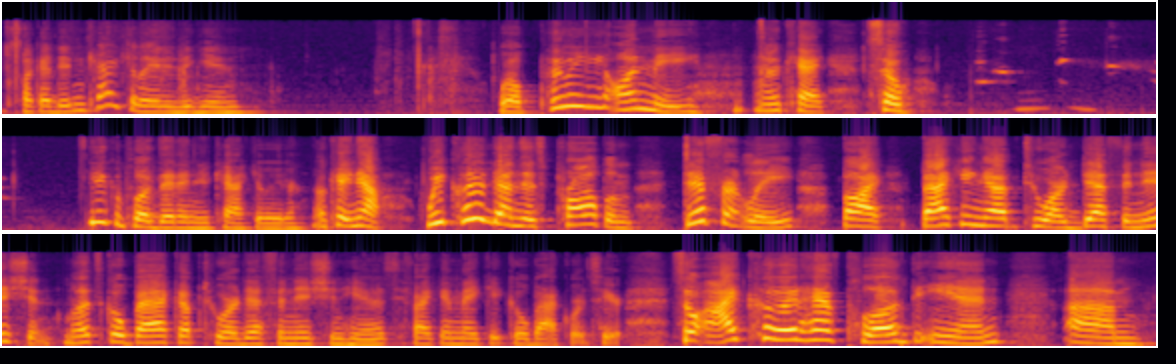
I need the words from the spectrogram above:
looks like I didn't calculate it again. Well, pooey on me. Okay, so You can plug that in your calculator. Okay, now, we could have done this problem differently by backing up to our definition. Let's go back up to our definition here. Let's see if I can make it go backwards here. So I could have plugged in, um,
